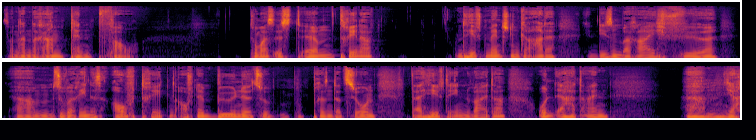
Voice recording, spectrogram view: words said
sondern Rampenpfau. Thomas ist ähm, Trainer und hilft Menschen gerade in diesem Bereich für ähm, souveränes Auftreten auf der Bühne zur Präsentation. Da hilft er ihnen weiter. Und er hat einen, ähm, ja,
